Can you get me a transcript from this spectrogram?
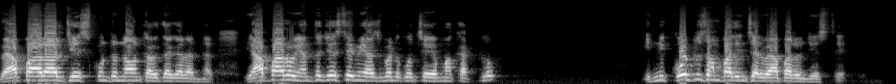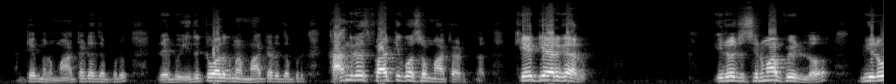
వ్యాపారాలు చేసుకుంటున్నామని కవిత గారు అంటున్నారు. వ్యాపారం ఎంత చేస్తే మీ హస్బెండ్కి వచ్చాయమ్మా కట్లు? ఎన్ని కోట్లు సంపాదించారు వ్యాపారం చేస్తే? అంటే మనం మాట్లాడేటప్పుడు రేపు ఎదుటి వాళ్ళకి మనం మాట్లాడేటప్పుడు కాంగ్రెస్ పార్టీ కోసం మాట్లాడుతున్నారు. కేటీఆర్ గారు ఈరోజు సినిమా ఫీల్డ్లో మీరు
